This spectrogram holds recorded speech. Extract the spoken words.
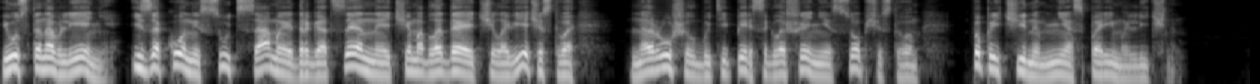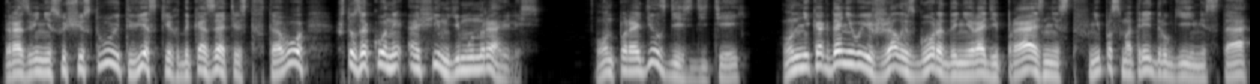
и установление, и законы суть самое драгоценное, чем обладает человечество, нарушил бы теперь соглашение с обществом по причинам неоспоримо личным. Разве не существует веских доказательств того, что законы Афин ему нравились? Он породил здесь детей. Он никогда не выезжал из города ни ради празднеств, ни посмотреть другие места,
